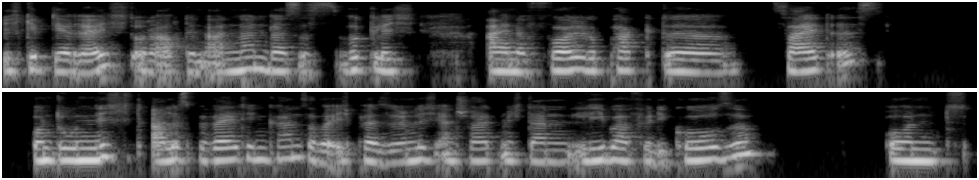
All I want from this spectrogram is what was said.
ich gebe dir recht oder auch den anderen, dass es wirklich eine vollgepackte Zeit ist und du nicht alles bewältigen kannst. Aber ich persönlich entscheide mich dann lieber für die Kurse und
